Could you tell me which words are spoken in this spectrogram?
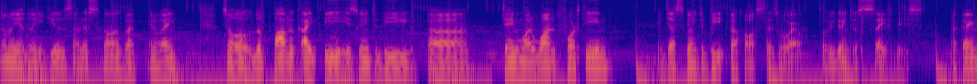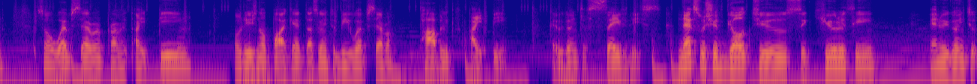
Normally I don't use underscores, but anyway. So the public IP is going to be uh, 10.1.1.14 it's just going to be a host as well. So we're going to save this okay? So web server private ip original packet that's going to be web server public ip okay we're going to save this. Next we should go to security and we're going to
